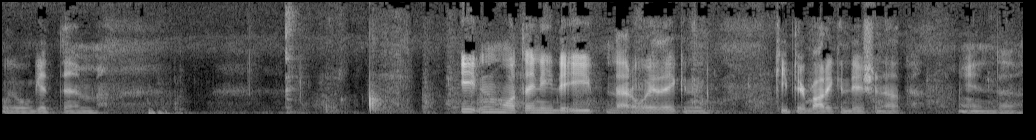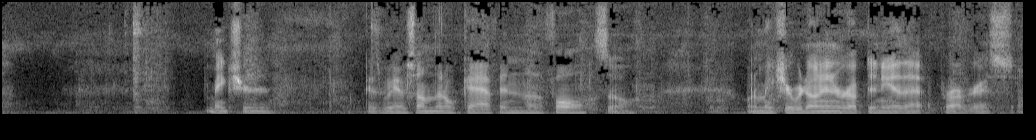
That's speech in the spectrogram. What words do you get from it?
we will get them eating what they need to eat. That way they can keep their body condition up and uh, make sure because we have some that'll calf in the fall. So want to make sure we don't interrupt any of that progress. So.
